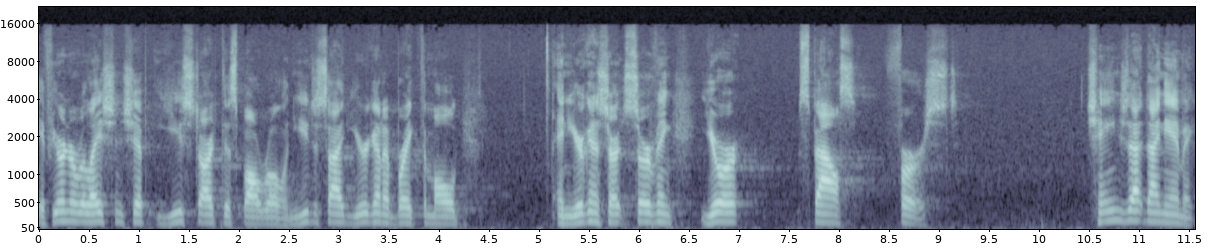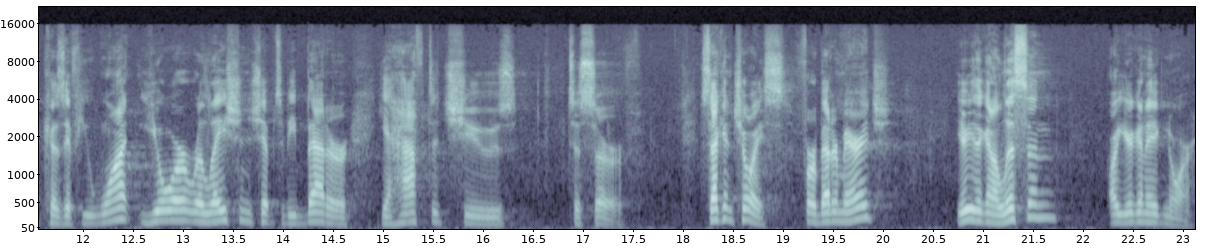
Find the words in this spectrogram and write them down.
If you're in a relationship, you start this ball rolling. You decide you're going to break the mold and you're going to start serving your spouse first. Change that dynamic because if you want your relationship to be better, you have to choose to serve. Second choice for a better marriage you're either going to listen or you're going to ignore.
